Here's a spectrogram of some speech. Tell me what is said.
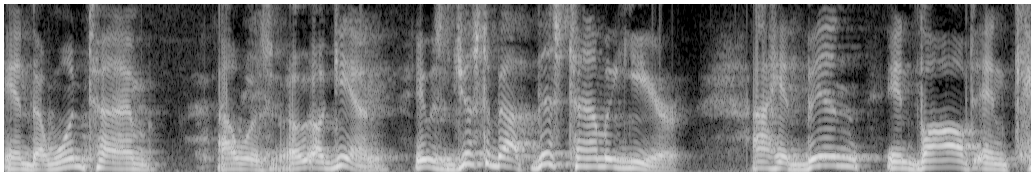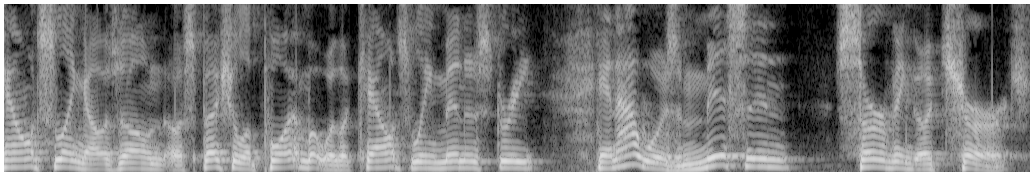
and uh, one time I was, again, it was just about this time of year. I had been involved in counseling. I was on a special appointment with a counseling ministry, and I was missing serving a church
